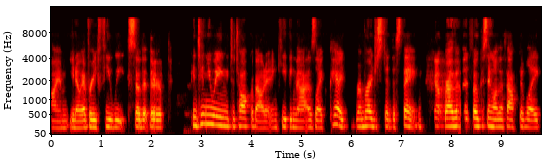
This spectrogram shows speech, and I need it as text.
time you know every few weeks so that they're continuing to talk about it and keeping that as like okay i remember i just did this thing yep. rather than focusing on the fact of like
